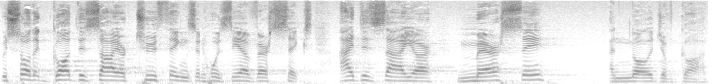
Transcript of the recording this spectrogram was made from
we saw that God desired two things in Hosea verse 6. I desire mercy and knowledge of God.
